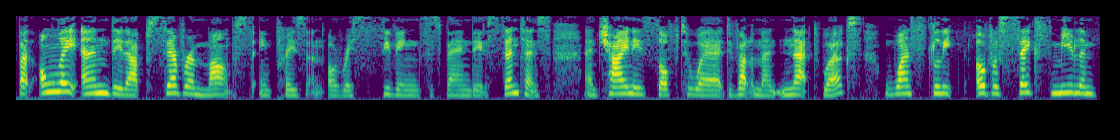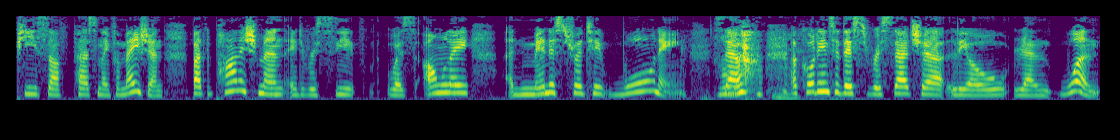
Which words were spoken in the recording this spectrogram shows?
but only ended up several months in prison or receiving suspended sentence. And Chinese software development networks once leaked over six million pieces of personal information, but the punishment it received was only administrative warning. So, hmm. according to this researcher Liu Renwen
